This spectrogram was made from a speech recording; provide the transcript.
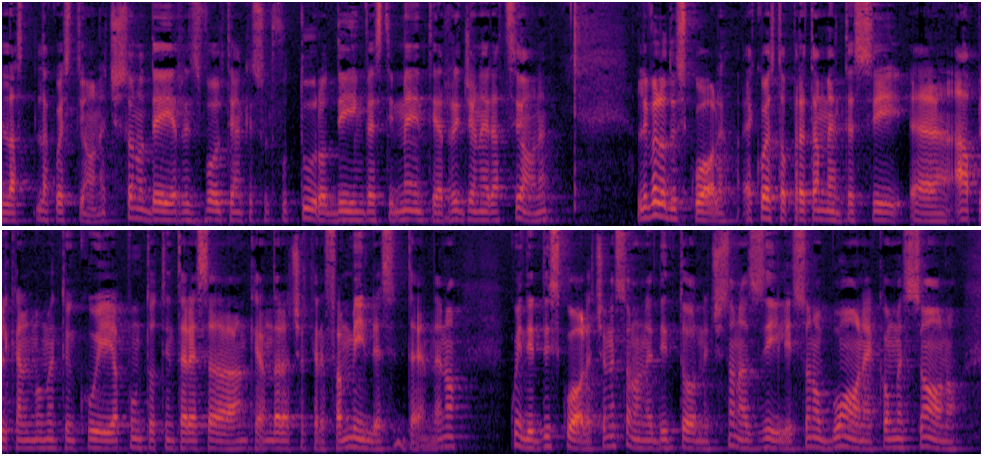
la, la questione? Ci sono dei risvolti anche sul futuro di investimenti e rigenerazione? A livello di scuole, e questo prettamente si eh, applica nel momento in cui appunto ti interessa anche andare a cercare famiglie, si intende, no? Quindi di scuole ce ne sono nei dintorni, ci sono asili, sono buone come sono,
